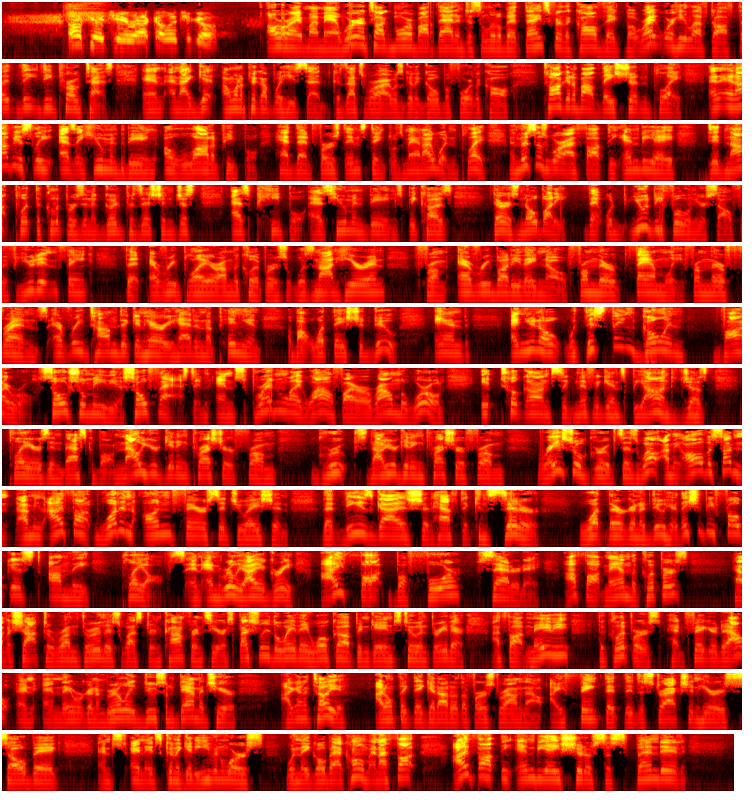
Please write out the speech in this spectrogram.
Okay, J Rock, I'll let you go. All right, my man. We're going to talk more about that in just a little bit. Thanks for the call, Vic. But right where he left off, the the, the protest, and and I get, I want to pick up what he said because that's where I was going to go before the call, talking about they shouldn't play, and and obviously as a human being, a lot of people had that first instinct was, man, I wouldn't play, and this is where I thought the NBA did not put the Clippers in a good position just as people, as human beings, because there is nobody that would you would be fooling yourself if you didn't think that every player on the Clippers was not hearing from everybody they know, from their family, from their friends. Every Tom, Dick, and Harry had an opinion about what they should do. And and you know, with this thing going viral, social media so fast and, and spreading like wildfire around the world, it took on significance beyond just players in basketball. Now you're getting pressure from groups. Now you're getting pressure from racial groups as well. I mean, all of a sudden, I mean, I thought what an unfair situation that these guys should have to consider what they're going to do here. They should be focused on the playoffs. And and really I agree. I thought before Saturday, I thought, man, the Clippers have a shot to run through this Western Conference here, especially the way they woke up in games two and three there. I thought maybe the Clippers had figured it out and, and they were going to really do some damage here. I got to tell you, I don't think they get out of the first round now. I think that the distraction here is so big and and it's going to get even worse when they go back home. And I thought I thought the NBA should have suspended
